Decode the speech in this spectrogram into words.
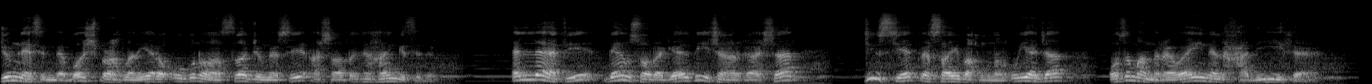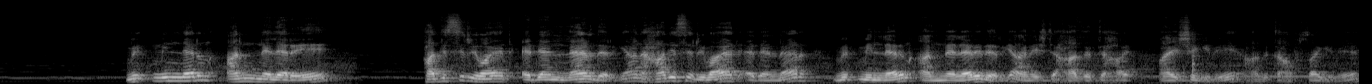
cümlesinde boş bırakılan yere uygun olan sıra cümlesi aşağıdaki hangisidir? Ellati den sonra geldiği için arkadaşlar cinsiyet ve sayı bakımından uyacak. O zaman revaynel hadise müminlerin anneleri hadisi rivayet edenlerdir. Yani hadisi rivayet edenler müminlerin anneleridir. Yani işte Hazreti Ayşe gibi, Hazreti Hafsa gibi,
